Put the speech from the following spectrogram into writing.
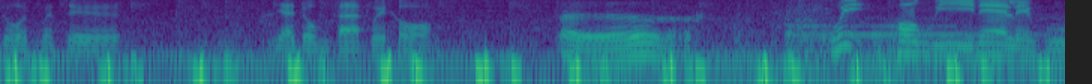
โดดมาเจอยาดมตาถ้วยทอง เอออุ้ยห้องวีแน่เลยกู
